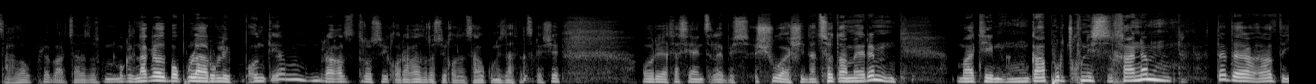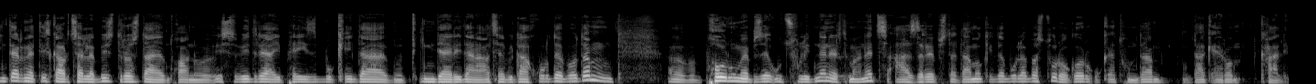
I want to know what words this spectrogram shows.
ძალაუფლება არც არასდროს მოკლედ ნაკლებად პოპულარული პონტია რაღაც დროს იყო რაღაც დროს იყო და საუკუნის დასაწყისში. 2000-იანი წლების შუაში და ცოტა მერე მათი გაფურჩქნის ხანა და რაღაც ინტერნეტის გავრცელების დროს დაემთხვა ნუ ის ვიდრე აი Facebook-ი და Tinder-ი და რაღაცები გახურდებოდა ფორუმებზე უცვლიდნენ ერთმანეთს აზრებს და დამოკიდებულებას თუ როგორ უკეთ უნდა დაკერო ხალი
